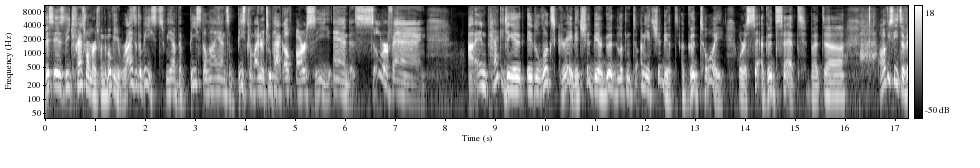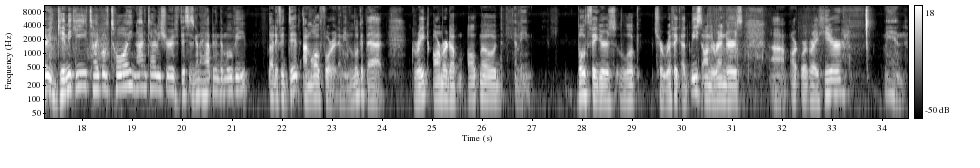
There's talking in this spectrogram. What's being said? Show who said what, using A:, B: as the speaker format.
A: This is the Transformers from the movie Rise of the Beasts. We have the Beast Alliance Beast Combiner 2-pack of Arcee and Silverfang. Uh, in packaging, it, it looks great. It should be a good looking, I mean, it should be a, a, good toy or a set, a good set. But uh, obviously, it's a very gimmicky type of toy. Not entirely sure if this is going to happen in the movie. But if it did, I'm all for it. I mean, look at that. Great armored up alt mode. I mean, both figures look terrific, at least on the renders. Um, artwork right here. Man,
